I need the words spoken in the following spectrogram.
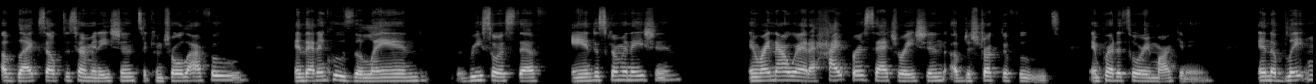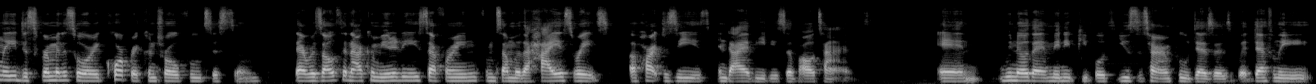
of Black self determination to control our food, and that includes the land, resource theft, and discrimination. And right now, we're at a hyper saturation of destructive foods and predatory marketing, and a blatantly discriminatory corporate control food system that results in our community suffering from some of the highest rates of heart disease and diabetes of all times. And we know that many people use the term food deserts, but definitely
